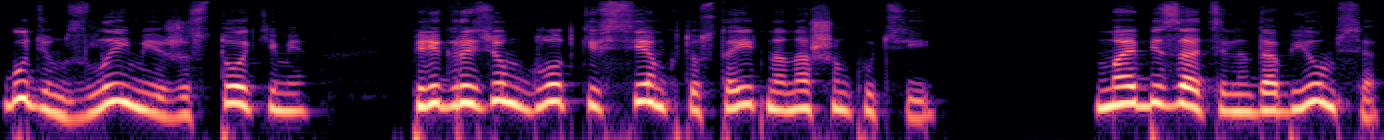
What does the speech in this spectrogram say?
будем злыми и жестокими, перегрызем глотки всем, кто стоит на нашем пути. Мы обязательно добьемся,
